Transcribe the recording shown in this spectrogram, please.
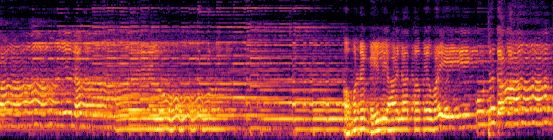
વાય રેલો અમને મેલી હાલા તમે વૈકુંઠ ધામ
